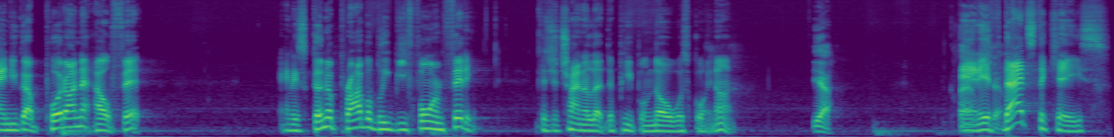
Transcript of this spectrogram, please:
and you got put on the outfit, and it's gonna probably be form fitting because you're trying to let the people know what's going on. Yeah. And if that's the case,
